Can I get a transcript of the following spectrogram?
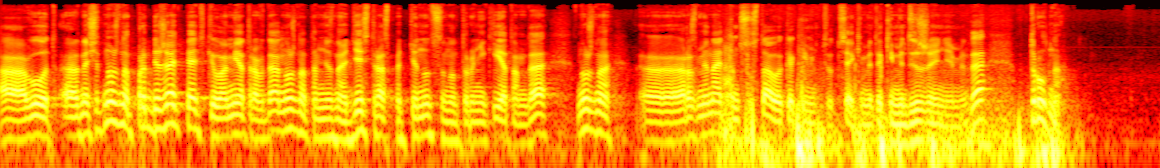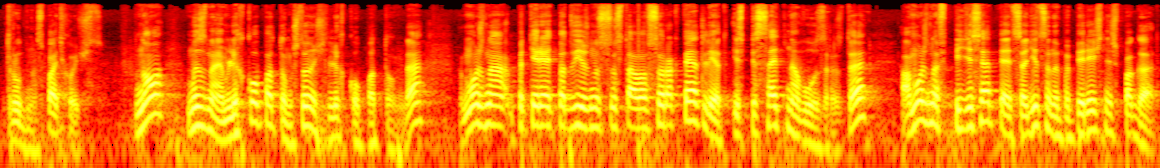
А, вот, а, значит, нужно пробежать 5 километров, да, нужно там, не знаю, 10 раз подтянуться на турнике, там, да, нужно э, разминать там суставы какими-то вот, всякими такими движениями, да. Трудно, трудно, спать хочется. Но мы знаем, легко потом. Что значит легко потом, да? Можно потерять подвижность сустава в 45 лет и списать на возраст, да? А можно в 55 садиться на поперечный шпагат.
